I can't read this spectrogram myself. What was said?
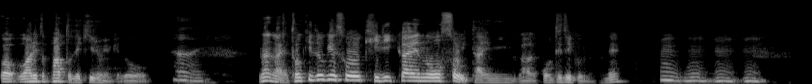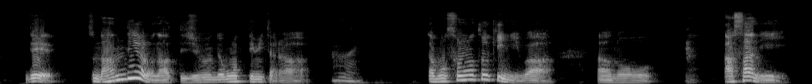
は割とパッとできるんやけど、い。はい。なんかね、時々そういう切り替えの遅いタイミングがこう出てくるのね。うんうんうんで、そのなんでやろうなって自分で思ってみたら、うん。はい。だもうその時には、あの、朝に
